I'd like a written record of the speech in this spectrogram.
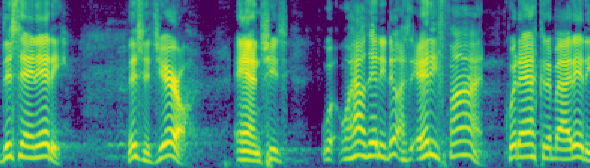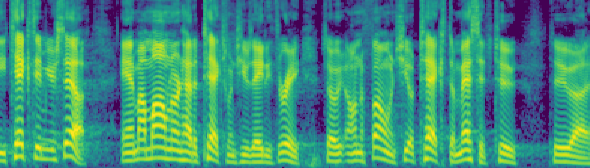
this ain't Eddie. This is Gerald. And she's, Well, how's Eddie doing? I said, Eddie's fine. Quit asking about Eddie. Text him yourself. And my mom learned how to text when she was 83. So on the phone, she'll text a message to, to uh,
